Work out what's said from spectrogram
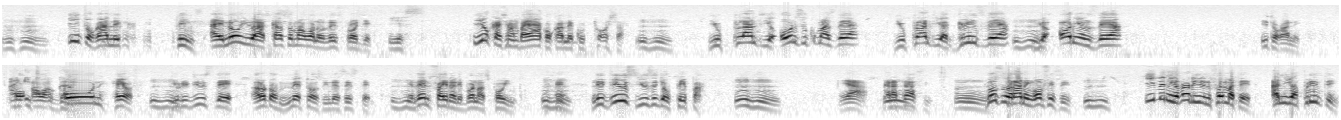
Mm -hmm. eat organic things. I know you are a customer one of these projects. Yes. Hiyo kashamba yako kamekutosha. -hmm. You plant your own sukumas there, you plant your greens there, mm -hmm. your onions there. Eat organic. I For our organic. own health. mm -hmm. You reduce the a lot of metals in the system. Mm -hmm. And then finally, bonus point. Mm -hmm. reduce usage of paper. Mm -hmm. Yeah, karatasi. Mm. Those who are running offices. mm -hmm. Even you have not even formatted and you are printing.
